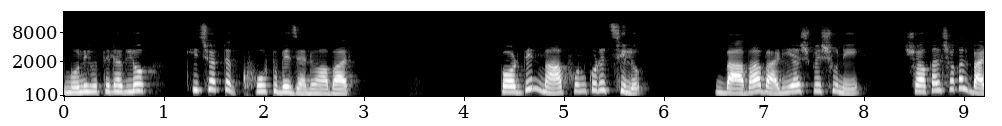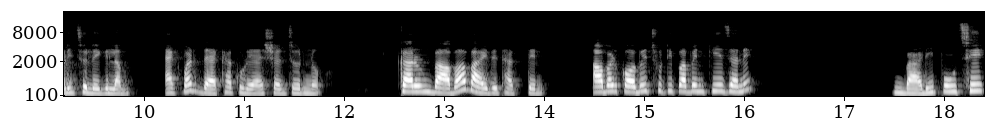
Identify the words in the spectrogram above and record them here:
মনে হতে লাগল, কিছু একটা ঘটবে যেন আবার। পরদিন মা ফোন করেছিল। বাবা বাড়ি আসবে শুনে সকাল সকাল বাড়ি চলে গেলাম, একবার দেখা করে আসার জন্য। কারণ বাবা বাইরে থাকতেন। আবার কবে ছুটি পাবেন কে জানে? বাড়ি পৌঁছে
